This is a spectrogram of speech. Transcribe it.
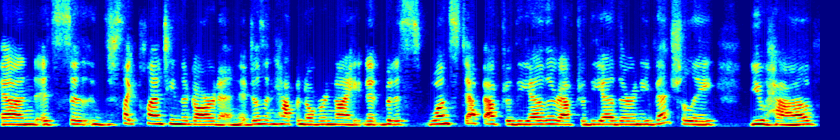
and it's uh, just like planting the garden. It doesn't happen overnight. But it's one step after the other after the other. And eventually you have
